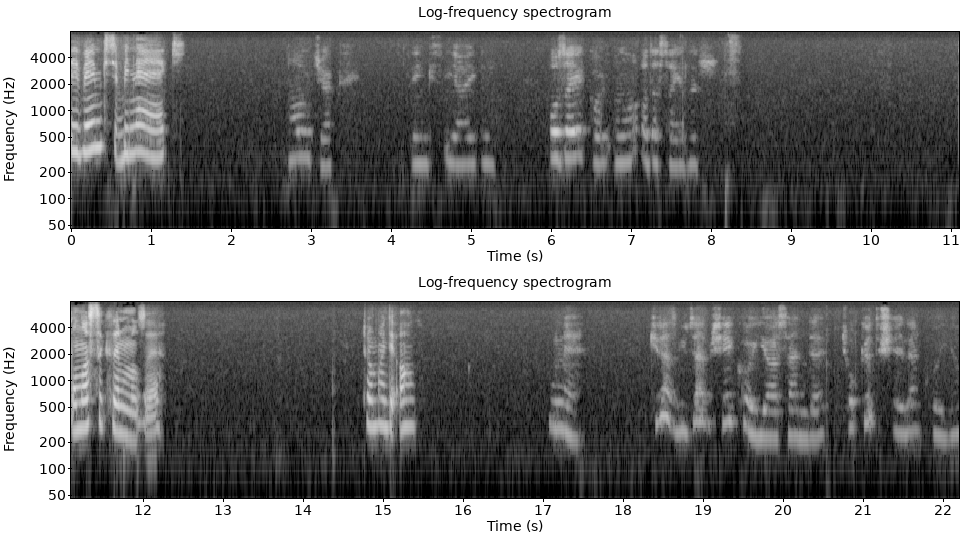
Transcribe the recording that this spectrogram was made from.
E, benimkisi binek. Ne olacak? Rengisi yaygın. Oza'ya koy. Onu, o da sayılır. Bu nasıl kırmızı? Tamam hadi al. Bu ne? Kiraz güzel bir şey koy ya sen de. Çok kötü şeyler koyuyor.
